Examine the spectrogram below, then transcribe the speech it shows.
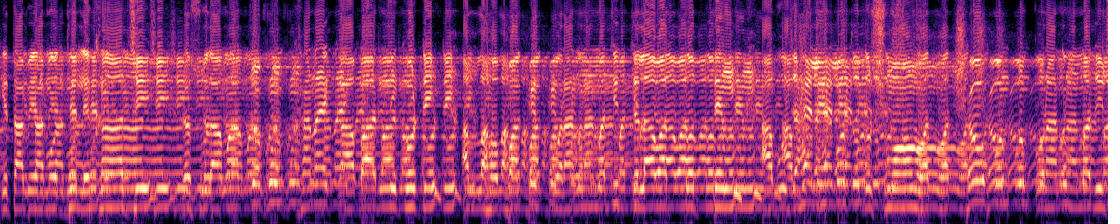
কিতাবের মধ্যে লেখা আছে, রাসূল আমার যখন খানায় কাবার নিকটে আল্লাহ পাকের কোরআন মাজিদ তেলাওয়াত করতেন, আবু জাহেলের মতো দুশমন, সেও পর্যন্ত কোরআন মাজিদ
